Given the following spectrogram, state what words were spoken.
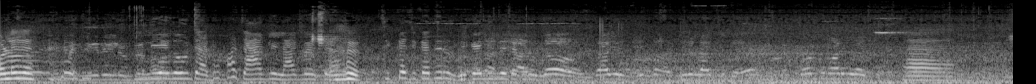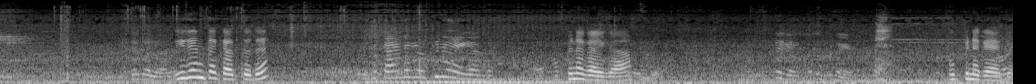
ಒಳ್ಳೇದು. ಒಮ್ಮೆ ನೀರಲ್ಲಿ ಉಂಟಲ್ಲ? ಇಲ್ಲಿ ಹೇಗೆ ಉಂಟು. ಅದು ಪಾಚ ಆಗ್ಲಿಲ್ಲ ಆಗ್ಬೇಕು. ಚಿಕ್ಕ ಚಿಕ್ಕದಿರುದು. ಇದೆಂತಕ್ಕೆ ಆಗ್ತದೆ? ಉಪ್ಪಿನಕಾಯಿಗ ಉಪ್ಪಿನಕಾಯಿ ಹಾಕಿ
